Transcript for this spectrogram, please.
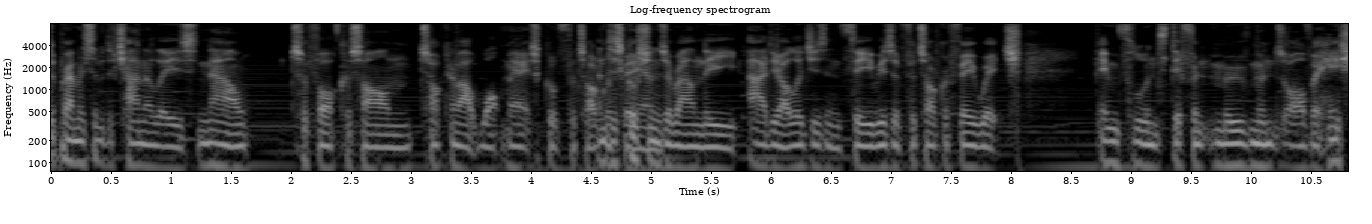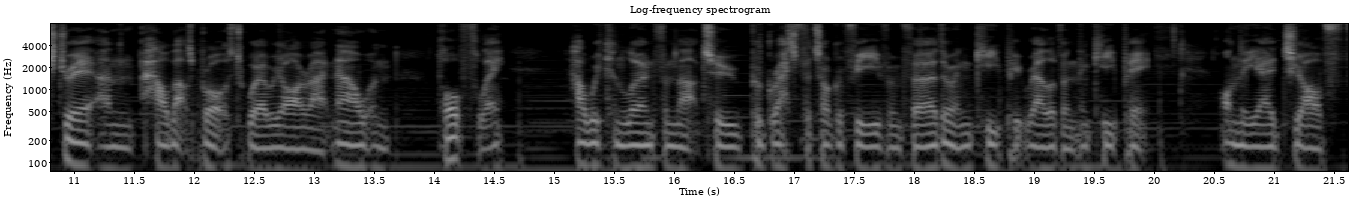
the premise of the channel is now to focus on talking about what makes good photography and discussions and around the ideologies and theories of photography which influence different movements over history and how that's brought us to where we are right now and hopefully how we can learn from that to progress photography even further and keep it relevant and keep it on the edge of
